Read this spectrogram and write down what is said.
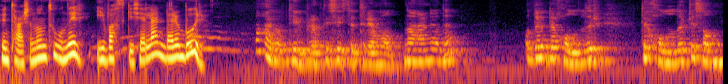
hun tar seg noen toner i vaskekjelleren der hun bor. Jeg har jo tilbrakt de siste tre månedene her nede. Og det, det, holder, det holder til sånn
